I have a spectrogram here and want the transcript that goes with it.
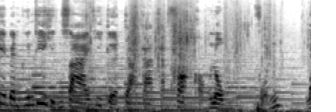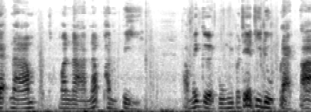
นี่เป็นพื้นที่หินทรายที่เกิดจากการกัดเซาะของลม ฝน และน้ำมานานนับพันปีทำให้เกิดภูมิประเทศที่ดูแปลกตา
